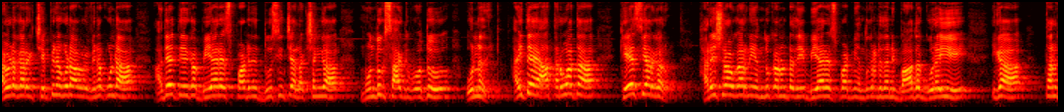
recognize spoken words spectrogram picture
ఆవిడ గారికి చెప్పినా కూడా ఆవిడ వినకుండా అదే తీరుగా బీఆర్ఎస్ పార్టీని దూషించే లక్ష్యంగా ముందుకు సాగిపోతూ ఉన్నది. అయితే ఆ తర్వాత కేసీఆర్ గారు హరీష్ రావు గారిని ఎందుకు అనుంటుంది బీఆర్ఎస్ పార్టీని ఎందుకంటే దాన్ని బాధకు గురయ్యి ఇక తను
